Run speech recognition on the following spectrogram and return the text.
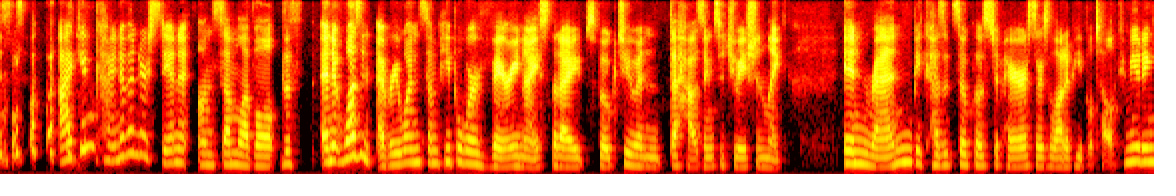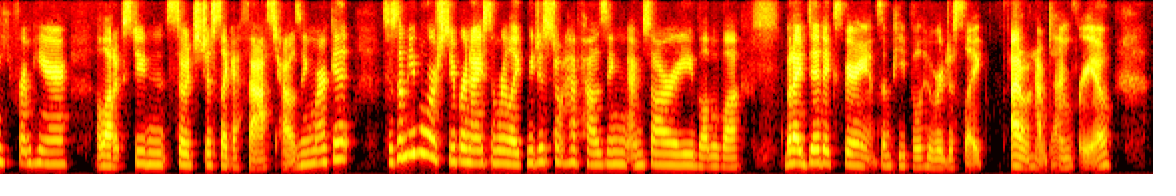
I can kind of understand it on some level. The and it wasn't everyone. Some people were very nice that I spoke to, and the housing situation, like in Rennes, because it's so close to Paris, there's a lot of people telecommuting from here, a lot of students, so it's just like a fast housing market. So some people were super nice and were like, "We just don't have housing. I'm sorry." Blah blah blah. But I did experience some people who were just like, "I don't have time for you."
